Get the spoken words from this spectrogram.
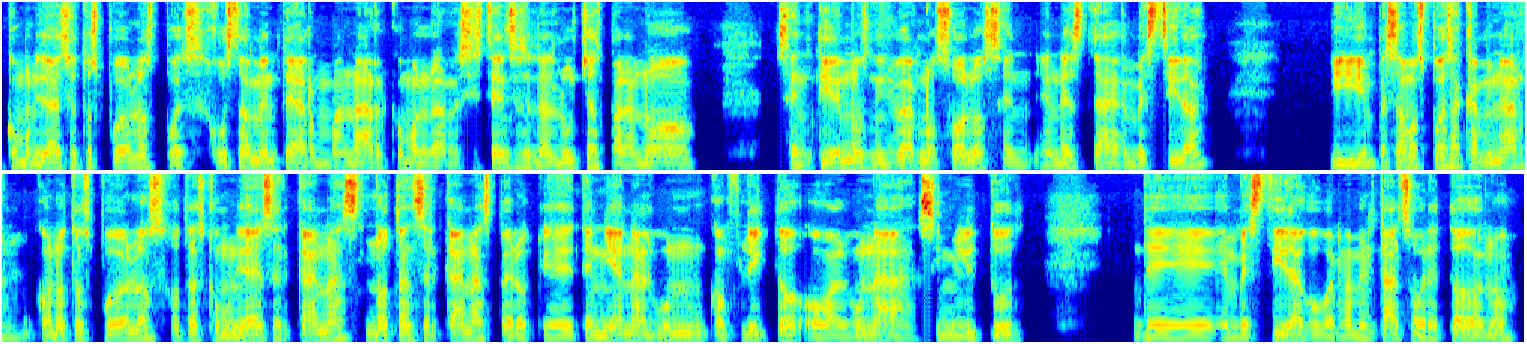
comunidades y otros pueblos, pues, justamente hermanar como las resistencias y las luchas para no sentirnos ni vernos solos en, en esta embestida. Y empezamos pues a caminar con otros pueblos, otras comunidades cercanas, no tan cercanas, pero que tenían algún conflicto o alguna similitud de embestida gubernamental sobre todo, ¿no?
